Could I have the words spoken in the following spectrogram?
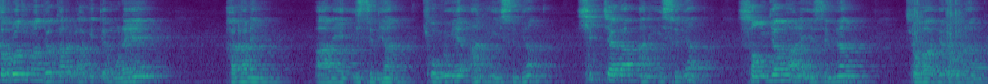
덜어주는 역할을 하기 때문에 하나님 안에 있으면 교회 안에 있으면 십자가 안에 있으면 성경 안에 있으면 저와 여러분은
